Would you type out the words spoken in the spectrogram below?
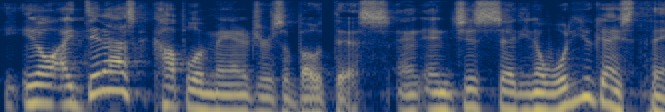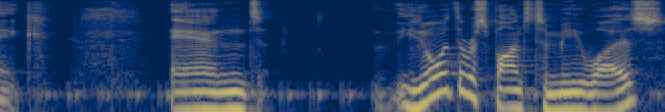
you know, I did ask a couple of managers about this and, and just said, you know, what do you guys think? And you know what the response to me was?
